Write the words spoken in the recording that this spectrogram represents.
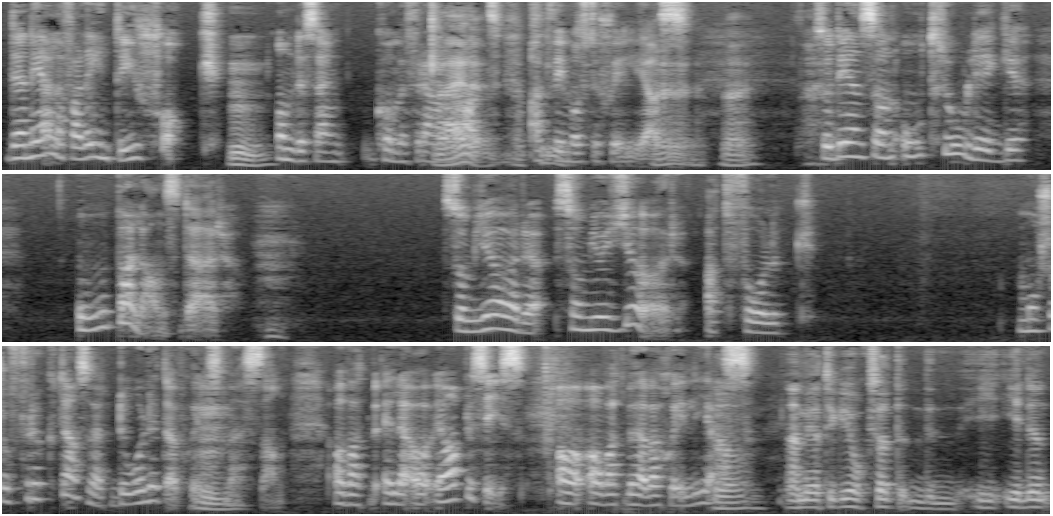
Den är i alla fall inte i chock. Om det sen kommer fram Mm. Nej, nej, att, att vi måste skiljas. nej. Så det är en sån otrolig obalans där. som, gör, som ju gör att folk mår så fruktansvärt dåligt av skilsmässan. Av att, eller, av- ja, precis. Av, av att behöva Ja. skiljas. Nej, men jag tycker också att i, i, den,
